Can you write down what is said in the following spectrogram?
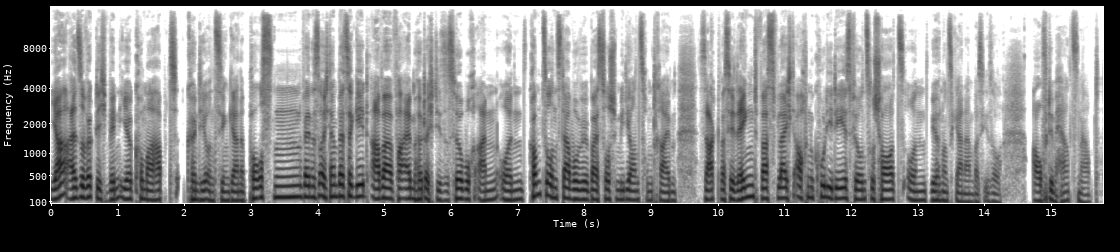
Ja, also wirklich, wenn ihr Kummer habt, könnt ihr uns den gerne posten, wenn es euch dann besser geht. Aber vor allem hört euch dieses Hörbuch an und kommt zu uns da, wo wir bei Social Media uns rumtreiben. Sagt, was ihr denkt, was vielleicht auch eine coole Idee ist für unsere Shorts und wir hören uns gerne an, was ihr so auf dem Herzen habt.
